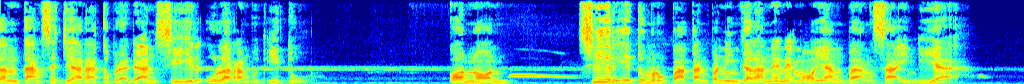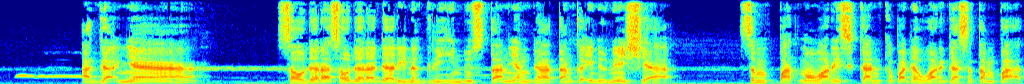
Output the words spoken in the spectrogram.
tentang sejarah keberadaan sihir ular rambut itu. Konon, sihir itu merupakan peninggalan nenek moyang bangsa India. Agaknya, saudara-saudara dari negeri Hindustan yang datang ke Indonesia sempat mewariskan kepada warga setempat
